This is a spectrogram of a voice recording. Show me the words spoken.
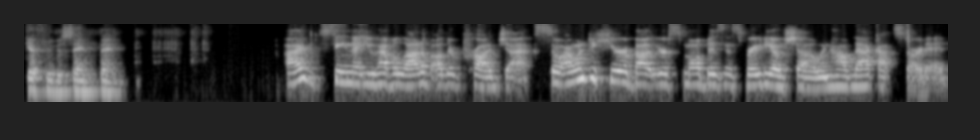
get through the same thing. I've seen that you have a lot of other projects. So I wanted to hear about your small business radio show and how that got started.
